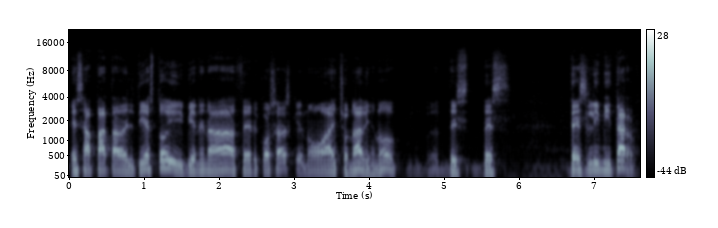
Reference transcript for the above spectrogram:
esa pata del tiesto y vienen a hacer cosas que no ha hecho nadie, ¿no? deslimitar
